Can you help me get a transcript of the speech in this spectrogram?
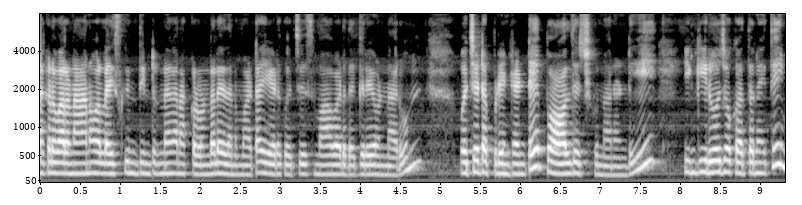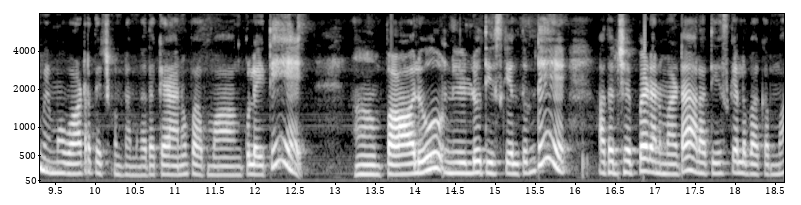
అక్కడ వాళ్ళ నాన్న వాళ్ళ ఐస్ క్రీమ్ తింటున్నా కానీ అక్కడ ఉండలేదనమాట. ఏడకి వచ్చేసి మావాడి దగ్గరే ఉన్నారు. వచ్చేటప్పుడు ఏంటంటే పాలు తెచ్చుకున్నానండి. ఇంక ఈరోజు ఒక అతనైతే మేము వాటర్ తెచ్చుకుంటాం కదా క్యాను పాప మా అంకుల్ అయితే పాలు నీళ్ళు తీసుకెళ్తుంటే అతను చెప్పాడనమాట అలా తీసుకెళ్ళబాకమ్మా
